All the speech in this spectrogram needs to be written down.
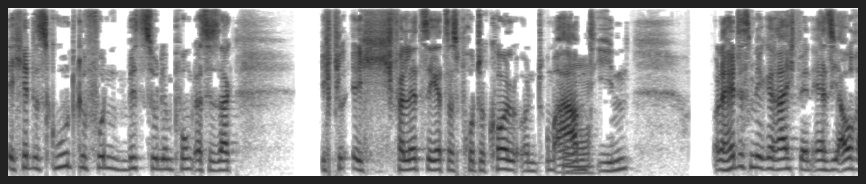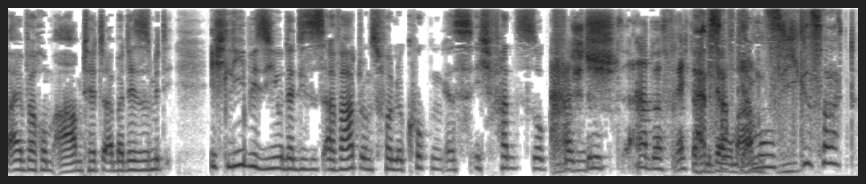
ich hätte es gut gefunden bis zu dem Punkt, als sie sagt, ich, ich verletze jetzt das Protokoll und umarmt Mhm. ihn. Und da hätte es mir gereicht, wenn er sie auch einfach umarmt hätte. Aber dieses mit, ich liebe sie und dann dieses erwartungsvolle Gucken, ist, ich fand's so cringe. Ah, stimmt. Ah, du hast recht. Das mit der die haben Umarmung. sie gesagt?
